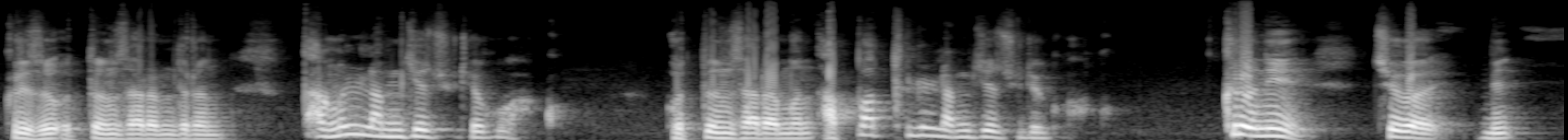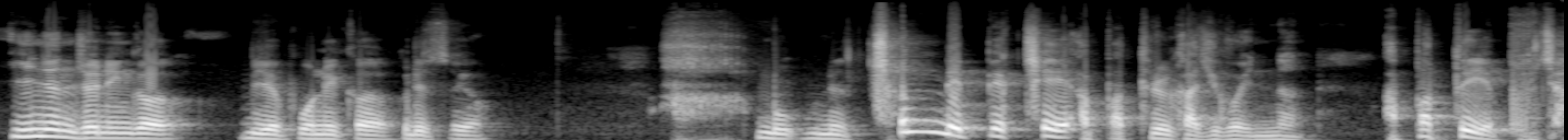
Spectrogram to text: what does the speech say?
그래서 어떤 사람들은 땅을 남겨주려고 하고, 어떤 사람은 아파트를 남겨주려고 하고. 그러니 제가 2년 전인가 보니까 그랬어요. 하, 뭐, 천 몇백 채의 아파트를 가지고 있는 아파트의 부자.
